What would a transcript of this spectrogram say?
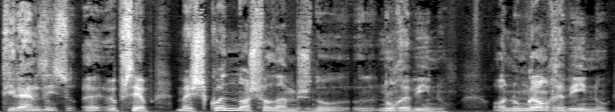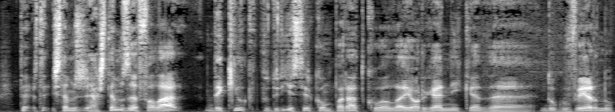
tirando. Mas isso eh, eu percebo, mas quando nós falamos no, num rabino ou num grão rabino, estamos, já estamos a falar daquilo que poderia ser comparado com a lei orgânica da, do governo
